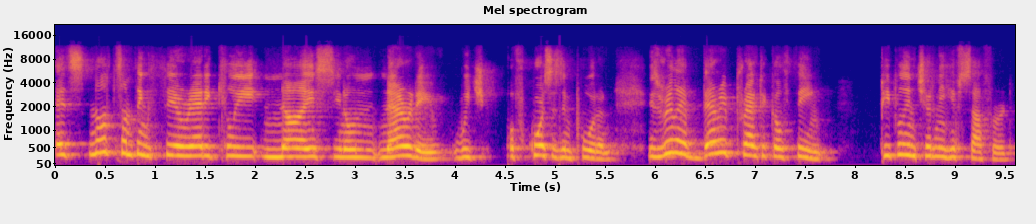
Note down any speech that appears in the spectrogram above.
It's not something theoretically nice, you know, narrative, which of course is important. It's really a very practical thing. People in Chernihiv suffered,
